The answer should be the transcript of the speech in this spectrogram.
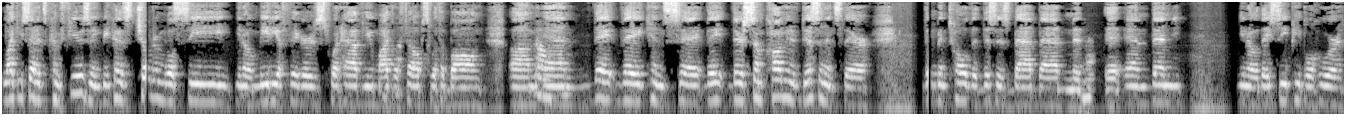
like you said, it's confusing because children will see, you know, media figures, what have you, Michael Phelps with a bong, um, oh. and they they can say they there's some cognitive dissonance there they've been told that this is bad, bad, and it, it, and then you know they see people who are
